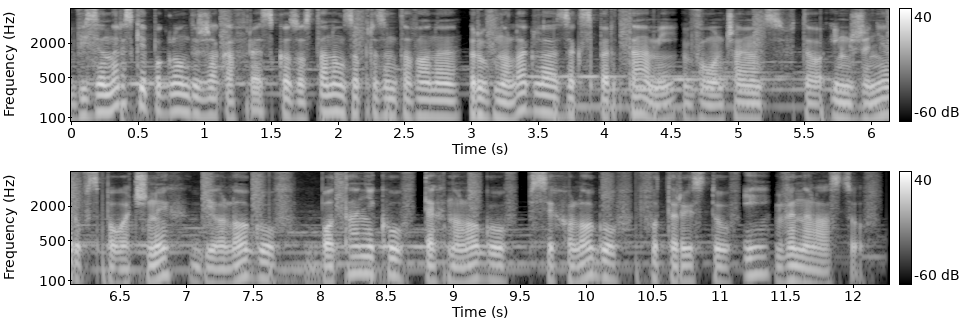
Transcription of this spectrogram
Wizjonerskie poglądy Jacques'a Fresco zostaną zaprezentowane równolegle z ekspertami, włączając w to inżynierów społecznych, biologów, botaników, technologów, psychologów, futurystów i wynalazców.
